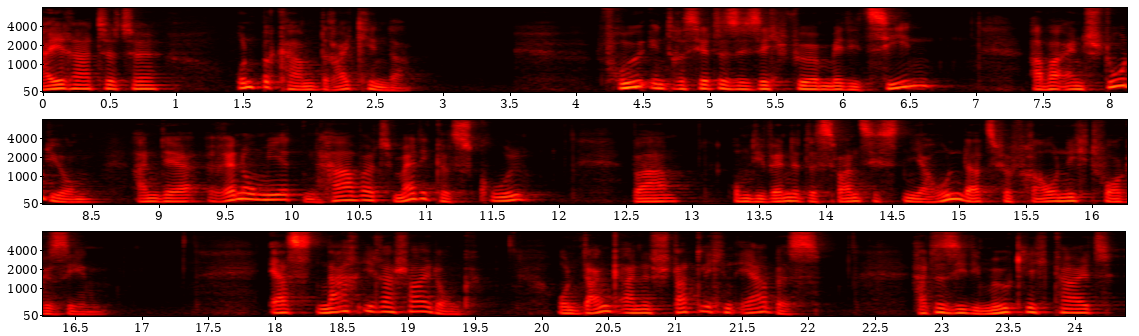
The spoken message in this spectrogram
heiratete und bekam drei Kinder. Früh interessierte sie sich für Medizin, aber ein Studium an der renommierten Harvard Medical School war um die Wende des 20. Jahrhunderts für Frauen nicht vorgesehen. Erst nach ihrer Scheidung und dank eines stattlichen Erbes hatte sie die Möglichkeit,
